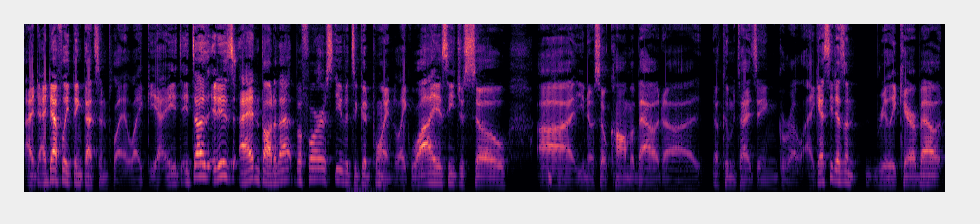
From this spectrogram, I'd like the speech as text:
I, I definitely think that's in play. Like, yeah, it, it does. It is. I hadn't thought of that before, Steve. It's a good point. Like, why is he just so, uh, you know, so calm about uh, akumatizing Gorilla? I guess he doesn't really care about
